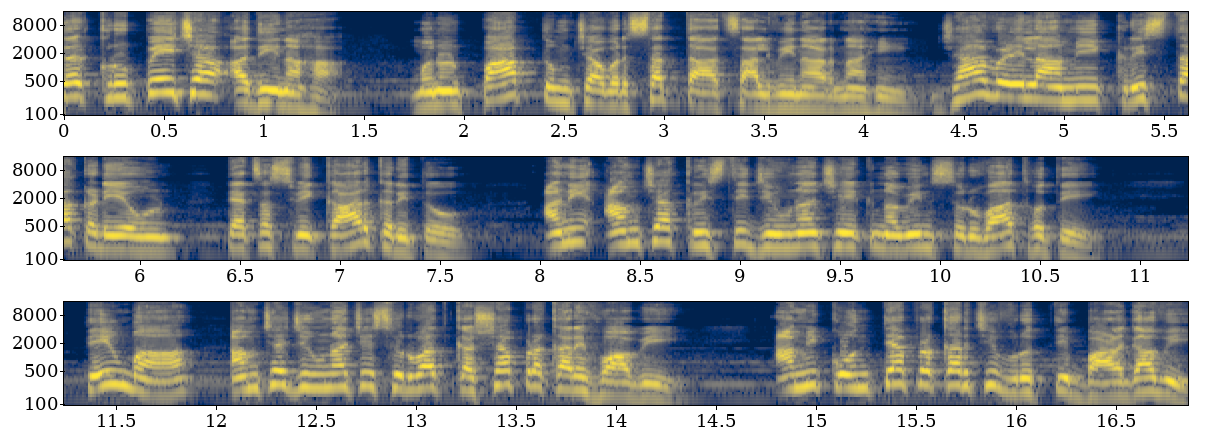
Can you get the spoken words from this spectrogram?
तर कृपेच्या अधीन आहात म्हणून पाप तुमच्यावर सत्ता चालविणार नाही. ज्या वेळेला आम्ही ख्रिस्ताकडे येऊन त्याचा स्वीकार करीतो आणि आमच्या ख्रिस्ती जीवनाची एक नवीन सुरुवात होते तेव्हा आमच्या जीवनाची सुरुवात कशा प्रकारे व्हावी आम्ही कोणत्या प्रकारची वृत्ती बाळगावी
